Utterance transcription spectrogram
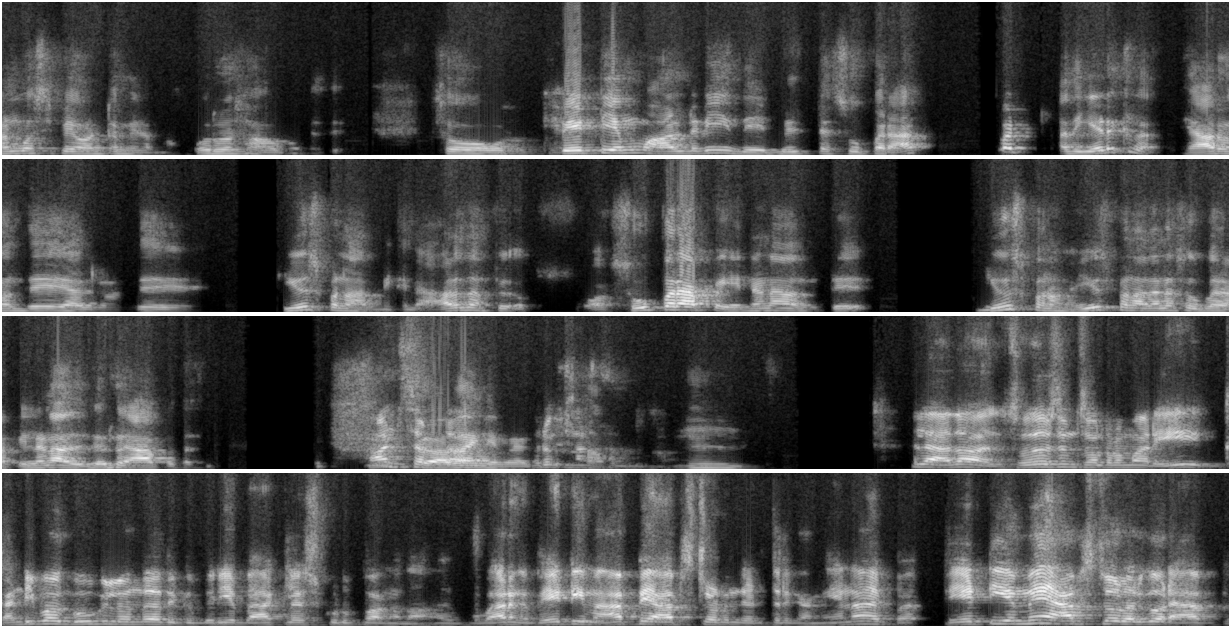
ஆல்மோஸ்ட் இப்போ வந்துட்டோமே நம்ம ஒரு வருஷம் ஆக போகுது. ஸோ பேடிஎம் ஆல்ரெடி இது பில்ட் சூப்பர் ஆப் பட் அது எடுக்கல. யாரும் வந்து அதுல வந்து யூஸ் பண்ண ஆரம்பிக்கல. அதுதான் சூப்பர் ஆப் என்னன்னா வந்துட்டு யூஸ் பண்ணணும். யூஸ் பண்ணாதானே சூப்பர் ஆப் இல்லைன்னா அது வெறும் ஆப் தான். இல்ல அதான் சுதர்சன் சொல்ற மாதிரி கண்டிப்பா கூகுள் வந்து அதுக்கு பெரிய பேக்லேஷ் கொடுப்பாங்க தான் இப்போ பாருங்க பேடிஎம் ஆப்பே ஆப் ஸ்டோர் வந்து எடுத்திருக்காங்க. ஏன்னா இப்ப பேடிஎம்மே ஆப் ஸ்டோர் இருக்க ஒரு ஆப்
